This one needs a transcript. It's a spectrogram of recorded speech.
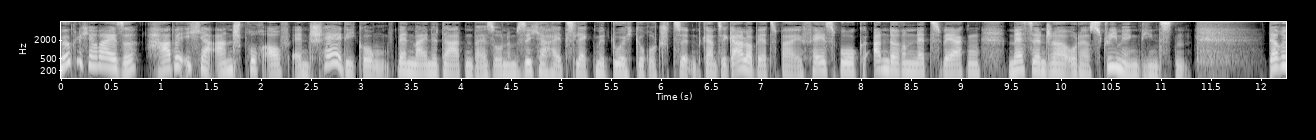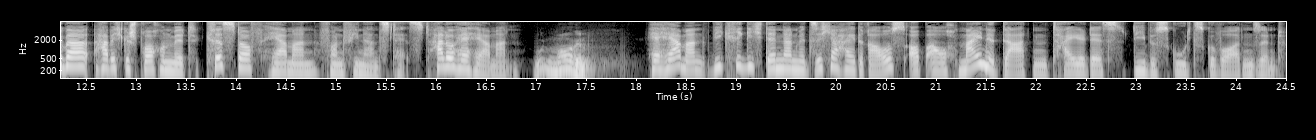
Möglicherweise habe ich ja Anspruch auf Entschädigung, wenn meine Daten bei so einem Sicherheitsleck mit durchgerutscht sind. Ganz egal, ob jetzt bei Facebook, anderen Netzwerken, Messenger oder Streamingdiensten. Darüber habe ich gesprochen mit Christoph Hermann von Finanztest. Hallo, Herr Hermann. Guten Morgen. Herr Hermann, wie kriege ich denn dann mit Sicherheit raus, ob auch meine Daten Teil des Diebesguts geworden sind?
